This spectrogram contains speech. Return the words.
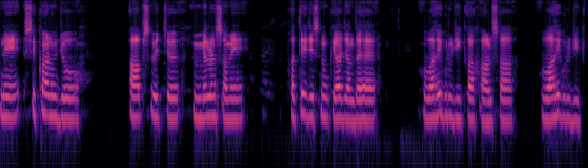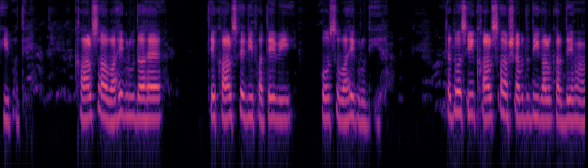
ਨੇ ਸਿੱਖਾਂ ਨੂੰ ਜੋ ਆਪਸ ਵਿੱਚ ਮਿਲਣ ਸਮੇਂ ਫਤਿਹ ਜਿਸ ਨੂੰ ਕਿਹਾ ਜਾਂਦਾ ਹੈ, ਵਾਹਿਗੁਰੂ ਜੀ ਕਾ ਖਾਲਸਾ, ਵਾਹਿਗੁਰੂ ਜੀ ਕੀ ਫਤਿਹ। ਖਾਲਸਾ ਵਾਹਿਗੁਰੂ ਦਾ ਹੈ ਤੇ ਖਾਲਸੇ ਦੀ ਫਤਿਹ ਵੀ ਉਸ ਵਾਹਿਗੁਰੂ ਦੀ ਹੈ। ਜਦੋਂ ਅਸੀਂ ਖਾਲਸਾ ਸ਼ਬਦ ਦੀ ਗੱਲ ਕਰਦੇ ਹਾਂ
